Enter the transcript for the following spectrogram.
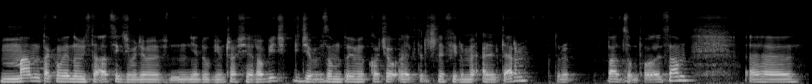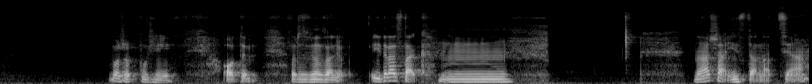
Mam taką jedną instalację, gdzie będziemy w niedługim czasie robić, gdzie zamontujemy kocioł elektryczny firmy Elterm, który bardzo polecam. E, może później o tym rozwiązaniu. I teraz tak. Nasza instalacja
